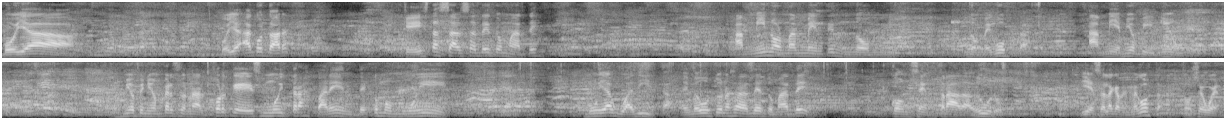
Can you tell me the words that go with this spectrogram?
voy a voy a acotar que esta salsa de tomate a mí normalmente no, no me gusta. A mí es mi opinión. Es mi opinión personal porque es muy transparente, es como muy muy aguadita. A mí me gusta una salsa de tomate concentrada, duro. Y esa es la que a mí me gusta. Entonces, bueno.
